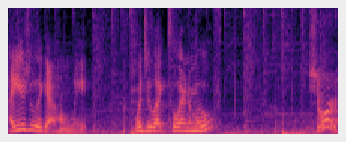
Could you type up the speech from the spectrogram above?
I usually get home late. Would you like to learn a move? Sure.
